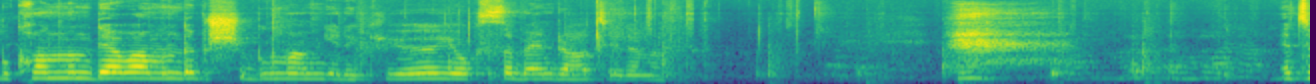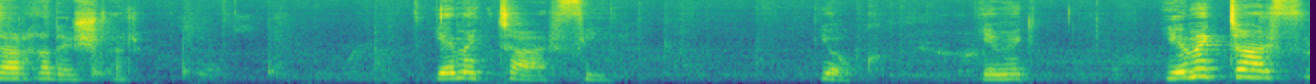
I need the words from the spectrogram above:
Bu konunun devamında bir şey bulmam gerekiyor. Yoksa ben rahat edemem. Evet arkadaşlar. Yemek tarifi. Yok. Yemek yemek tarifi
